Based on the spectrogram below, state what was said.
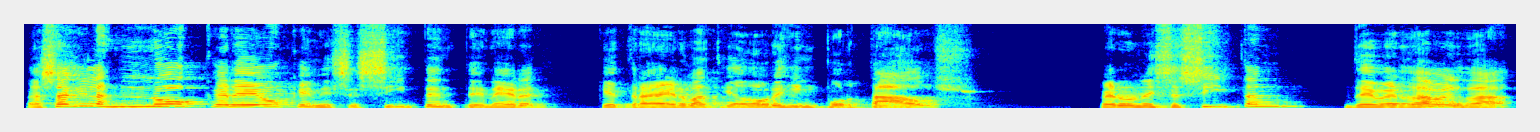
Las Águilas no creo que necesiten tener que traer bateadores importados, pero necesitan de verdad, verdad,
